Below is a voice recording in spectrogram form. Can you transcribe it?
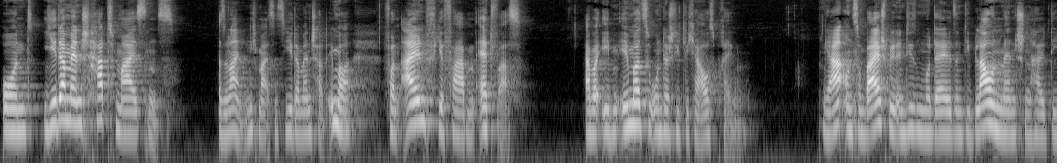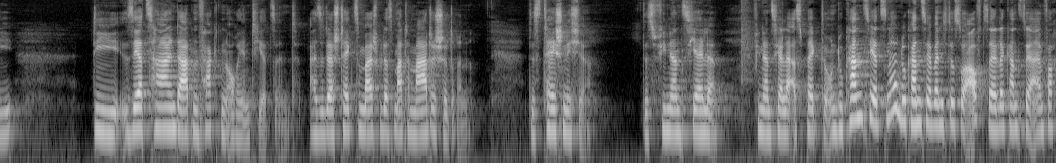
Und jeder Mensch hat meistens, also nein, nicht meistens, jeder Mensch hat immer von allen vier Farben etwas, aber eben immer zu unterschiedlicher Ausprägung. Ja, und zum Beispiel in diesem Modell sind die blauen Menschen halt die, die sehr Zahlen, Daten, Fakten orientiert sind. Also da steckt zum Beispiel das Mathematische drin, das Technische, das Finanzielle, finanzielle Aspekte. Und du kannst jetzt, ne, du kannst ja, wenn ich das so aufzähle, kannst du ja einfach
